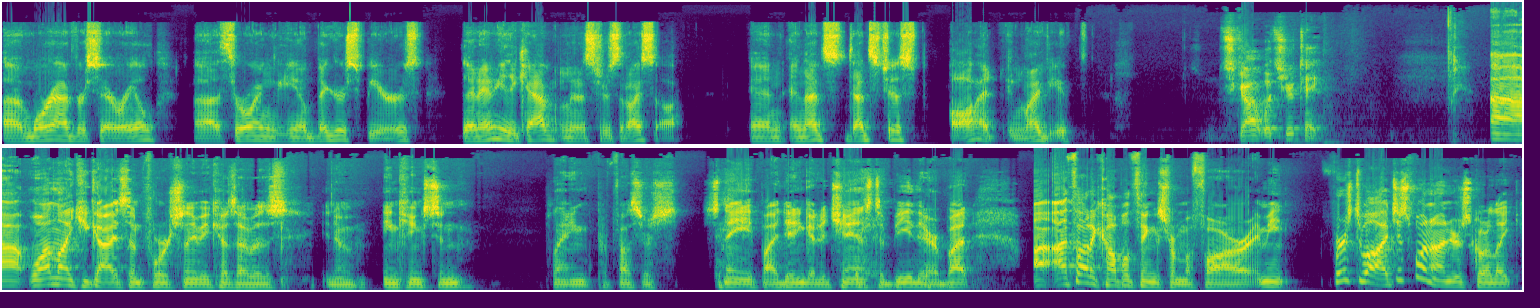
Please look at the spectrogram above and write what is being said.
uh, more adversarial, uh, throwing you know bigger spears than any of the cabinet ministers that I saw, and and that's that's just odd in my view. Scott, what's your take? Uh, well, unlike you guys, unfortunately, because I was you know in Kingston playing Professor Snape, I didn't get a chance to be there, but I, I thought a couple things from afar. I mean, first of all, I just want to underscore like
